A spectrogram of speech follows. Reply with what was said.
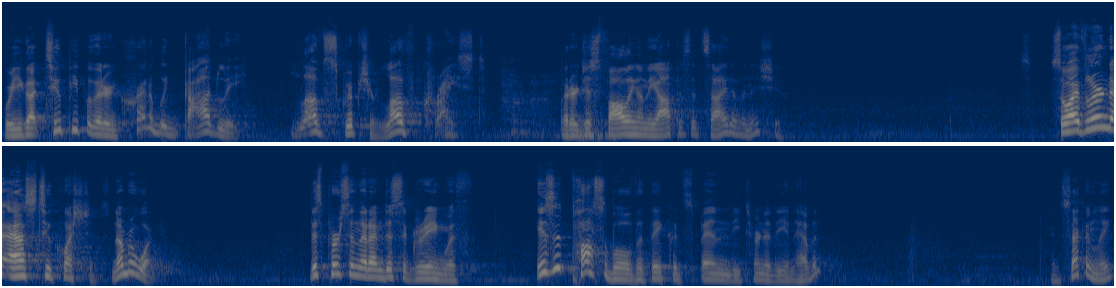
where you got two people that are incredibly godly, love Scripture, love Christ, but are just falling on the opposite side of an issue. So I've learned to ask two questions. Number one, this person that I'm disagreeing with, is it possible that they could spend eternity in heaven? And secondly,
